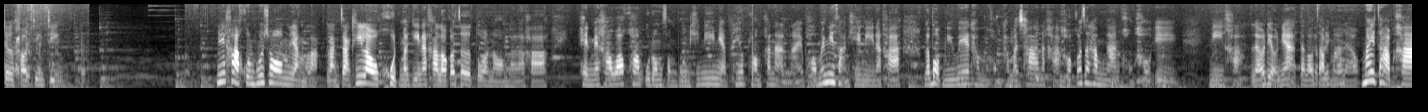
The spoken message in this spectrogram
เจอเขาจริง ๆ นี่ค่ะคุณผู้ชมอย่างหลังหลังจากที่เราขุดเมื่อกี้นะคะ เราก็เจอตัวน้องแล้วนะคะ เห็นไหมคะว่าความอุดมสมบูรณ์ที่นี่เนี่ยเพียบพร้อมขนาดไหน เพราะไม่มีสารเคมีนะคะ ระบบนิเวศทำของธรรมชาตินะคะ เขาก็จะทำงานของเขาเอง นี่ค่ะ แล้วเดี๋ยวเนี้ยแต่เราจับมาแล้ว ไม่จับค่ะ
